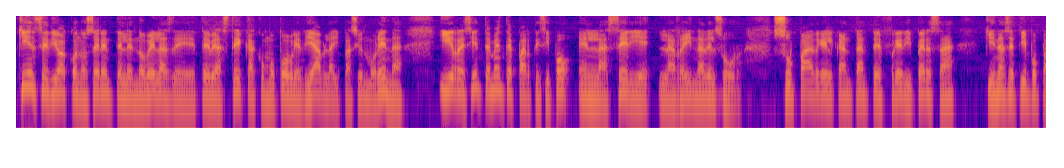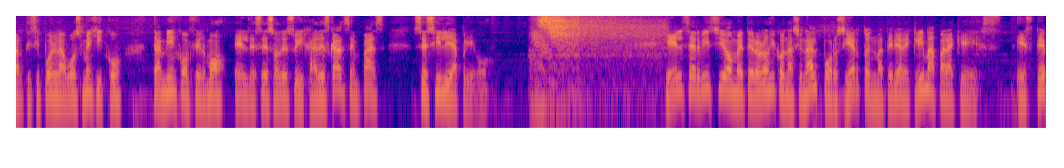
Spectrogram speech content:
quien se dio a conocer en telenovelas de TV Azteca como Pobre Diabla y Pasión Morena, y recientemente participó en la serie La Reina del Sur. Su padre, el cantante Freddy Persa, quien hace tiempo participó en La Voz México, también confirmó el deceso de su hija. Descanse en paz, Cecilia Priego. El Servicio Meteorológico Nacional, por cierto, en materia de clima, para que es- esté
